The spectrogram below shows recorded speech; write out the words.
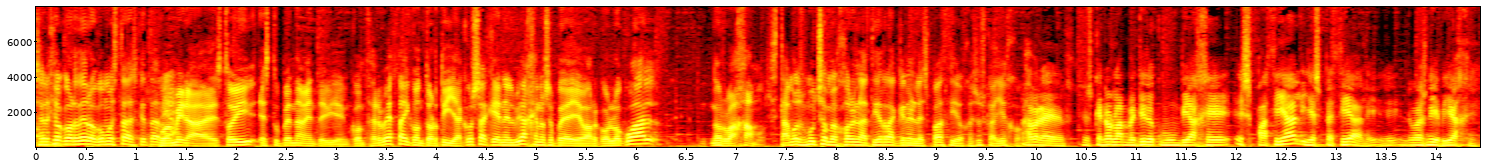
Sergio Cordero, ¿cómo estás? ¿Qué tal? Pues mira, estoy estupendamente bien, con cerveza y con tortilla, cosa que en el viaje no se podía llevar, con lo cual nos bajamos. Estamos mucho mejor en la Tierra que en el espacio, Jesús Callejo. A ver, es que nos lo han metido como un viaje espacial y especial. eh, No es ni viaje.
